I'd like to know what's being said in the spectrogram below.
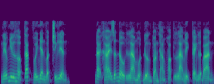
nếu như hợp tác với nhân vật chính liền đại khái dẫn đầu là một đường toàn thắng hoặc là nghịch cảnh lập bản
